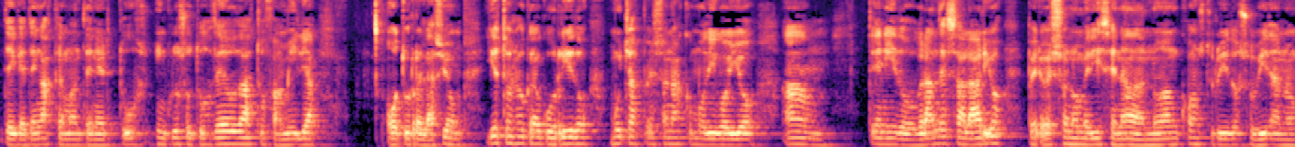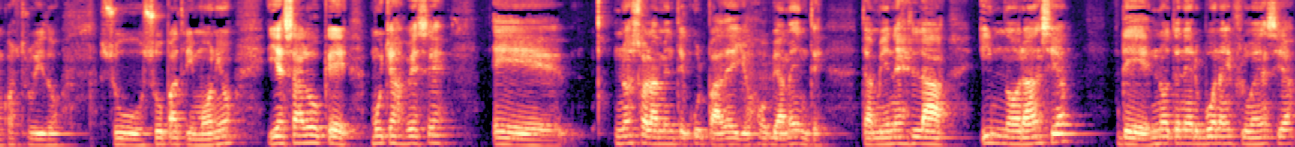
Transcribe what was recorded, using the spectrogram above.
de que tengas que mantener tus incluso tus deudas, tu familia o tu relación. Y esto es lo que ha ocurrido. Muchas personas, como digo yo, han tenido grandes salarios, pero eso no me dice nada, no han construido su vida, no han construido su, su patrimonio y es algo que muchas veces eh, no es solamente culpa de ellos, obviamente, también es la ignorancia de no tener buena influencia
